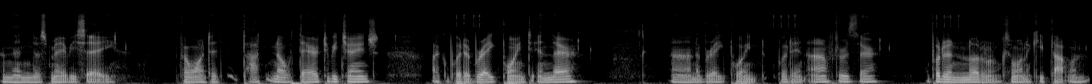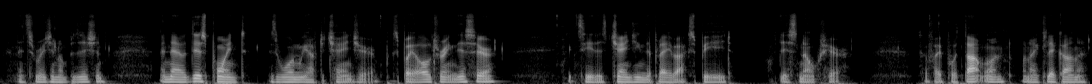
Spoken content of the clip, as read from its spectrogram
And then just maybe say, if I wanted that note there to be changed, I could put a breakpoint in there and a breakpoint put in afterwards there. I'll put it in another one because I want to keep that one in its original position. And now this point is the one we have to change here because by altering this here, you can see it's changing the playback speed of this note here. So if I put that one, when I click on it,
